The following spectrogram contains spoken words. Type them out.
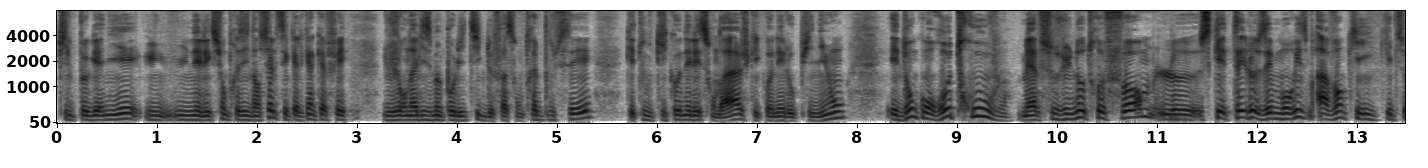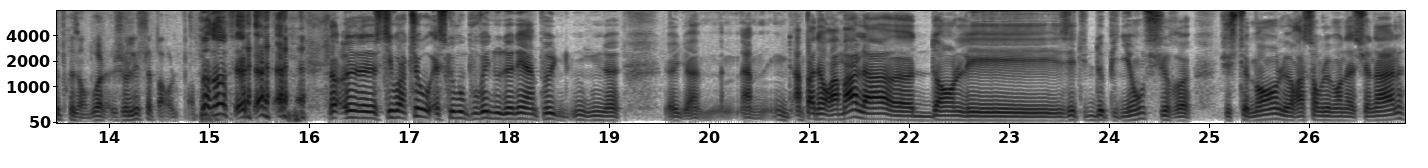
qu'il peut gagner une, élection présidentielle. C'est quelqu'un qui a fait du journalisme politique de façon très poussée, qui, connaît les sondages, qui connaît l'opinion. Et donc on retrouve, mais sous une autre forme, ce qu'était le zémorisme avant qu'il se présente. Voilà, je laisse la parole. Non, non, euh, Stewart Shaw, est-ce que vous pouvez nous donner un peu une, un, panorama là euh, dans les études d'opinion sur euh, justement le Rassemblement national,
